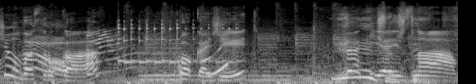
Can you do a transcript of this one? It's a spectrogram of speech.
що у вас в руках? Покажіть. Так я і знав.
